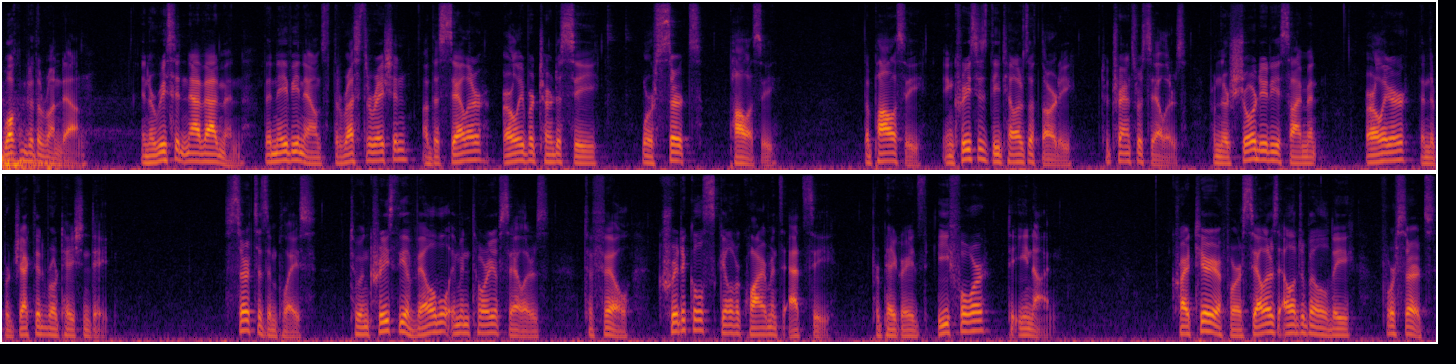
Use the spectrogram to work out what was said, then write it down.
Welcome to the Rundown. In a recent NAVADMIN, the Navy announced the restoration of the Sailor Early Return to Sea, or CERTS, policy. The policy increases detailers' authority to transfer sailors from their shore duty assignment earlier than the projected rotation date. CERTS is in place to increase the available inventory of sailors to fill critical skill requirements at sea for pay grades E4 to E9. Criteria for a sailor's eligibility for CERTS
